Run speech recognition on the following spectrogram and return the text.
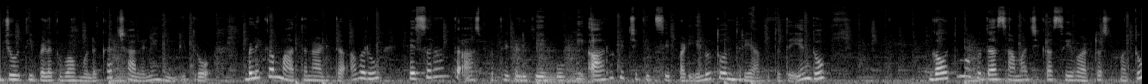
ಜ್ಯೋತಿ ಬೆಳಗುವ ಮೂಲಕ ಚಾಲನೆ ನೀಡಿದರು. ಬಳಿಕ ಮಾತನಾಡಿದ ಅವರು, ಹೆಸರಾಂತ ಆಸ್ಪತ್ರೆಗಳಿಗೆ ಹೋಗಿ ಆರೋಗ್ಯ ಚಿಕಿತ್ಸೆ ಪಡೆಯಲು ತೊಂದರೆಯಾಗುತ್ತದೆ ಎಂದು ಗೌತಮ ಬುದ್ಧ ಸಾಮಾಜಿಕ ಸೇವಾ ಟ್ರಸ್ಟ್ ಮತ್ತು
